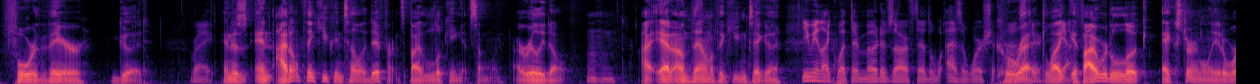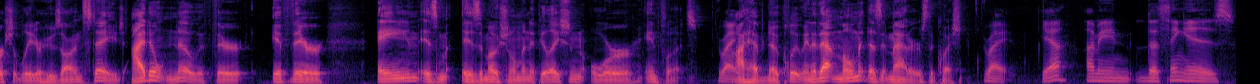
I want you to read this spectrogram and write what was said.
for their good. Right. And as, and I don't think you can tell a difference by looking at someone. I really don't. Mm-hmm. I, I don't think, I don't think you can take a You mean like what their motives are if they're the, as a worship correct. pastor? Like Yeah. if I were to look externally at a worship leader who's on stage, I don't know if their if their aim is is emotional manipulation or influence. Right. I have no clue. And at that moment, does it matter? Is the question. Right. Yeah. I mean, the thing is,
